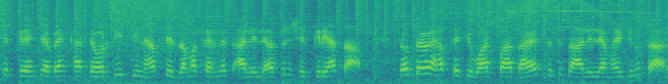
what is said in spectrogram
शेतकऱ्यांच्या बँक खात्यावरती तीन हप्ते जमा करण्यात आलेले असून शेतकरी आता चौथाव्या हप्त्याची वाट पाहत आहेत तसेच आलेल्या माहितीनुसार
